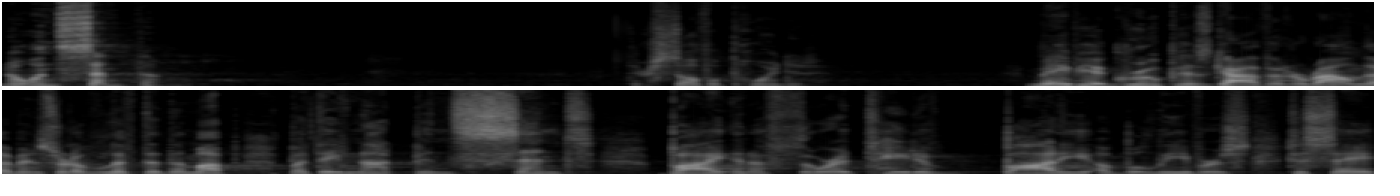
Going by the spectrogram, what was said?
No one sent them, they're self appointed. Maybe a group has gathered around them and sort of lifted them up, but they've not been sent by an authoritative body of believers to say,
